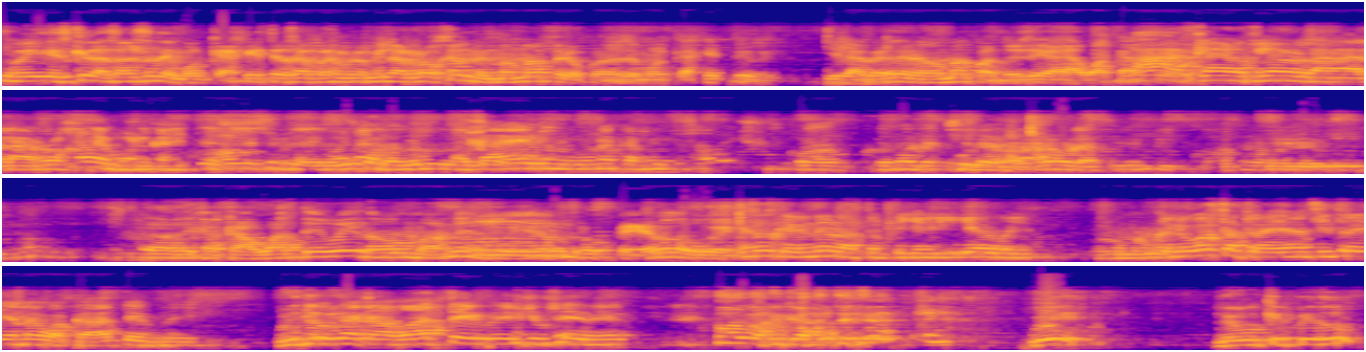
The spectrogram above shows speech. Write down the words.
güey, es que la salsa de molcajete, o sea, por ejemplo, a mí la roja me mama, pero cuando es de molcajete, güey. Y la verde me mama cuando es de aguacate. Ah, güey. claro, claro, la, la roja de molcajete Ah, sí, es me buena. las. Acá en una carnita, ¿sabes? Con cosas de chile de árbol, así bien picosa, güey. ¿no? La de cacahuate, güey, no mames, güey, Mm. otro pedo, güey. Esas que venden en la tortillería, güey. No Que mames. luego hasta traían, sí traían aguacate, güey. Güey, cacahuate, güey, qué pedo. Aguacate. Güey, luego, ¿qué pedo?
